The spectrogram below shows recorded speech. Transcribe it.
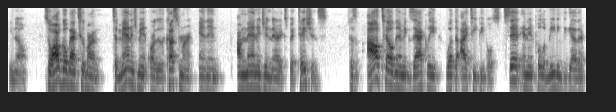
you know. So I'll go back to my to management or the customer, and then I'm managing their expectations because I'll tell them exactly what the IT people said and then pull a meeting together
